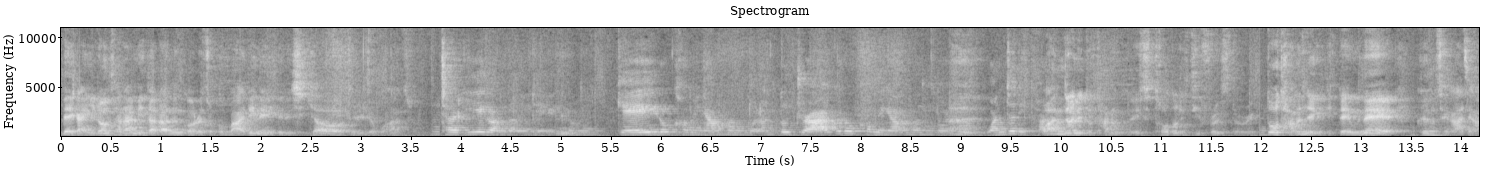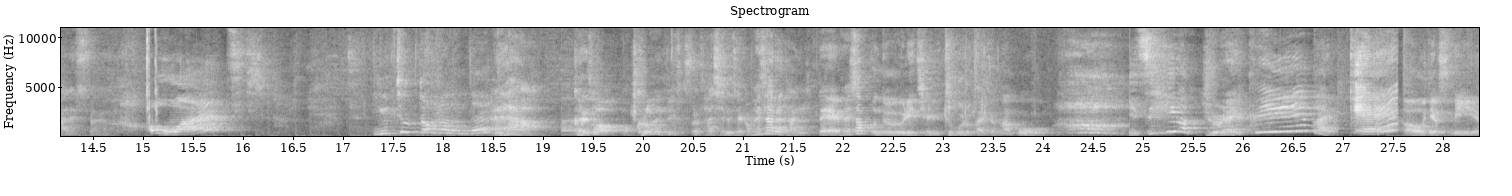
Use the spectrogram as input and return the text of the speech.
내가 이런 사람이다 라는 거를 조금 marinade를 시켜드리려고 하죠 잘 이해가 안 가는 게 음. 그러면 게이로 커밍아웃 하는 거랑 또 drag로 커밍아웃 하는 거랑 음. 완전히 다른 완전히 또 다른 거죠 It's totally different story 또 다른 얘기이기 때문에 그래서 제가 아직 안 했어요 어, what? 유튜브도 하는데? Yeah 그래서 뭐 그런 일도 있었어요. 사실은 제가 회사를 다닐 때 회사 분들이 제 유튜브를 발견하고 Is he a drag queen? Like, 개? Oh, dear me.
